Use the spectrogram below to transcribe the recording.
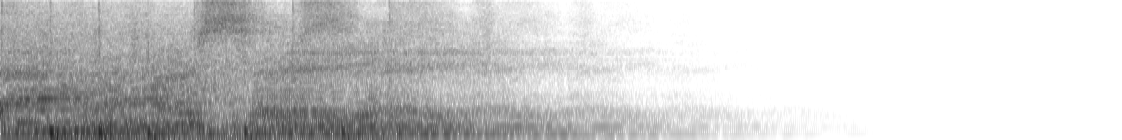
Have and mercy.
